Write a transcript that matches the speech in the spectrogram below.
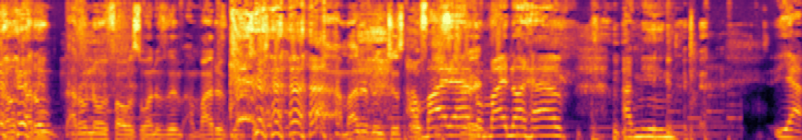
I don't, I don't, I don't know if I was one of them. I might have been just, I might have been just I might have I might not have I mean yeah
